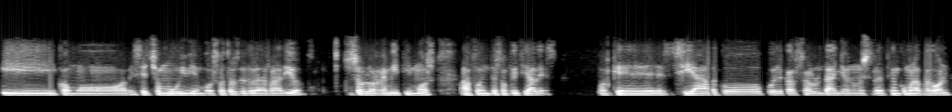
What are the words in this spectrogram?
Y como habéis hecho muy bien vosotros desde la radio, solo remitimos a fuentes oficiales. Porque si algo puede causar un daño en una situación como el apagón,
